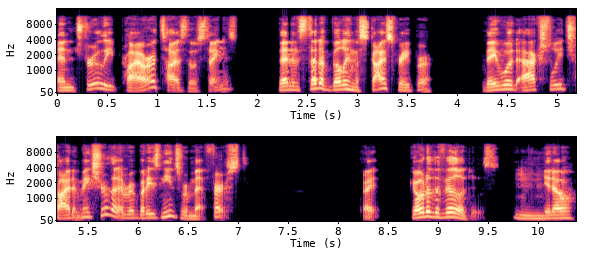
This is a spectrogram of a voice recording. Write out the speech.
and truly prioritized those things, then instead of building the skyscraper, they would actually try to make sure that everybody's needs were met first. Right? Go to the villages. Mm. You know,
